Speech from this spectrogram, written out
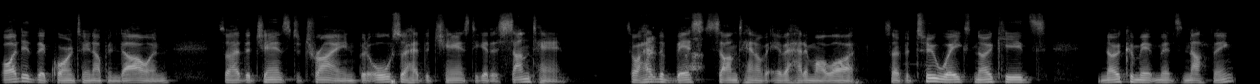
Well, I did the quarantine up in Darwin, so I had the chance to train, but also had the chance to get a suntan. So I had the best suntan I've ever had in my life. So for two weeks, no kids, no commitments, nothing.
